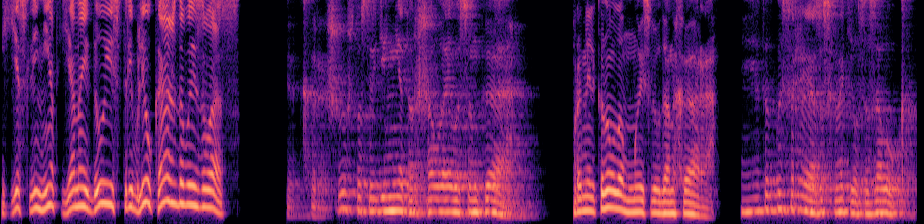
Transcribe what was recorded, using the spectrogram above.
Если нет, я найду и истреблю каждого из вас». «Как хорошо, что среди нет Аршалаева сынка!» Промелькнула мысль у Данхара. Этот бы сразу схватился за лук.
